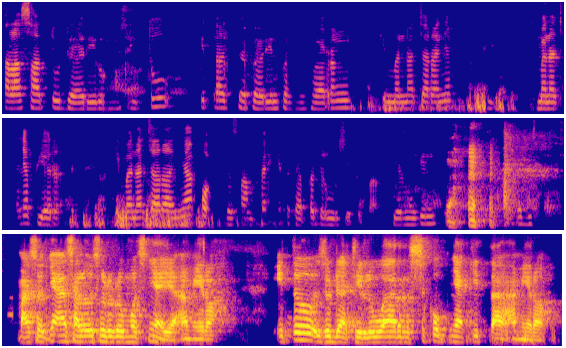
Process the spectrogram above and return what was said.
salah satu dari rumus itu kita jabarin bareng-bareng gimana caranya gimana caranya biar gimana caranya kok bisa sampai kita dapat rumus itu Pak. Biar mungkin Maksudnya asal usul rumusnya ya Amiroh. Itu sudah di luar skupnya kita Amiroh.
